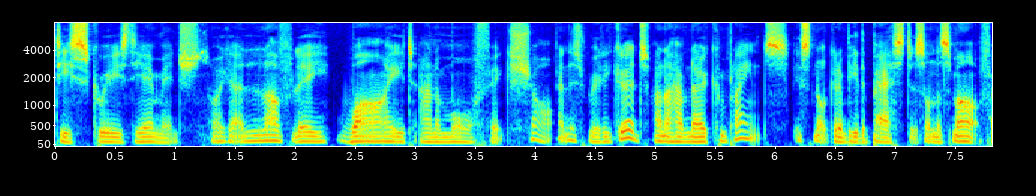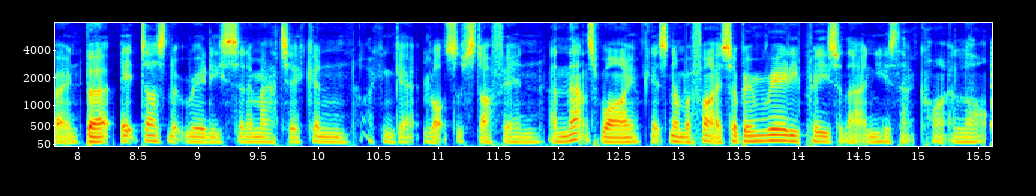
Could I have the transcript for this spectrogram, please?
de-squeeze the image. So I get a lovely wide anamorphic shot and it's really good and I have no complaints. It's not going to be the best, it's on the smartphone, but it does look really cinematic and I can get lots of stuff in and that's why it's number five. So I've been really pleased with that and use that quite a lot.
